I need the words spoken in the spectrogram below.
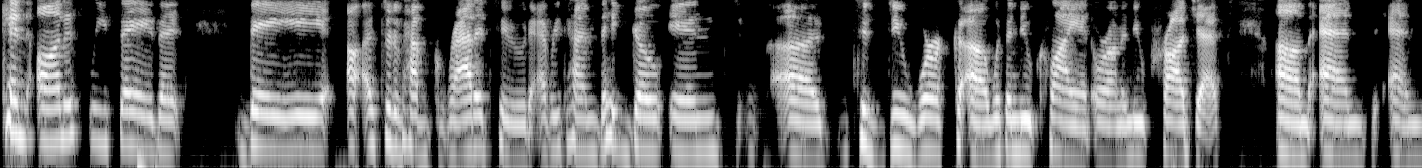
can honestly say that they uh, sort of have gratitude every time they go in uh, to do work uh, with a new client or on a new project um, and and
